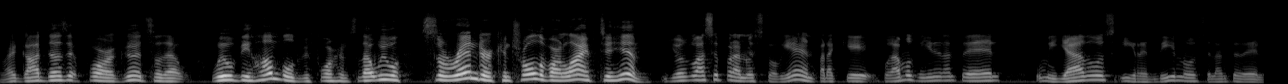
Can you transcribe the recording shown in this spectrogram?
Right? God does it for our good so that we will be humbled before Him, so that we will surrender control of our life to Him. Dios lo hace para nuestro bien, para que podamos venir delante de Él humillados y rendirnos delante de Él.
